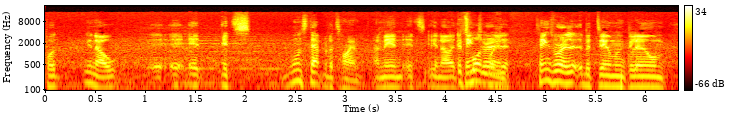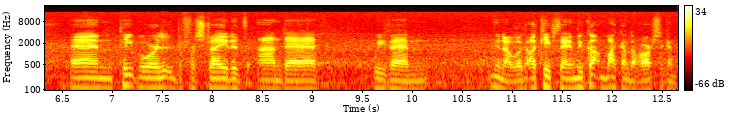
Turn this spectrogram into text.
but you know, it, it, it's one step at a time. I mean, it's you know It's things were a li- things were a little bit doom and gloom. Um, people were a little bit frustrated, and uh, we've um, you know I'll keep saying we've gotten back on the horse again.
